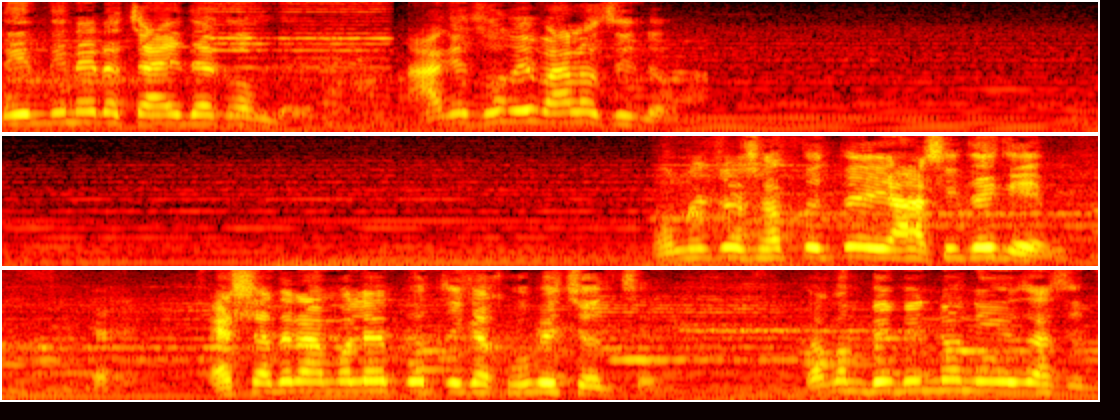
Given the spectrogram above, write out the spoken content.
দিন দিন এটা চাহিদা কমবে। আগে খুবই ভালো ছিল। উনিশশো সত্তর এই আশি থেকে এরশাদের আমলে পত্রিকা খুবই চলছে। তখন বিভিন্ন নিউজ আসিল।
